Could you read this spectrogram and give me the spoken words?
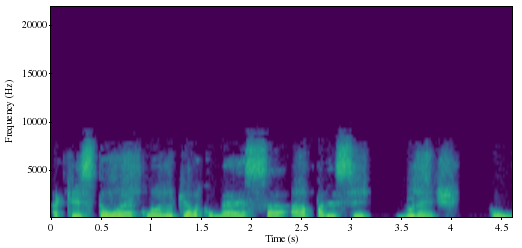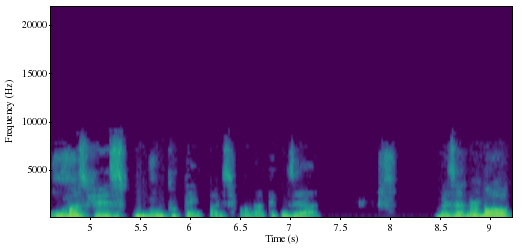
A questão é quando que ela começa a aparecer durante algumas vezes por muito tempo. Aí você fala, ah, tem coisa errada. Mas é normal,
